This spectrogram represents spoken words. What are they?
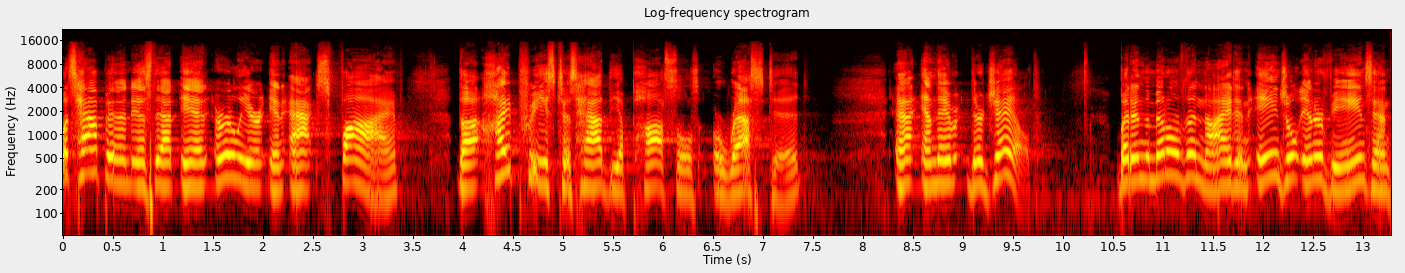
What's happened is that in, earlier in Acts 5, the high priest has had the apostles arrested and, and they, they're jailed. But in the middle of the night, an angel intervenes and,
